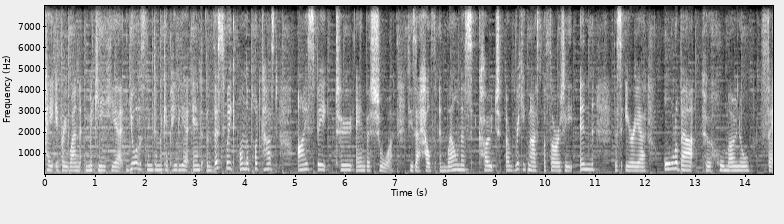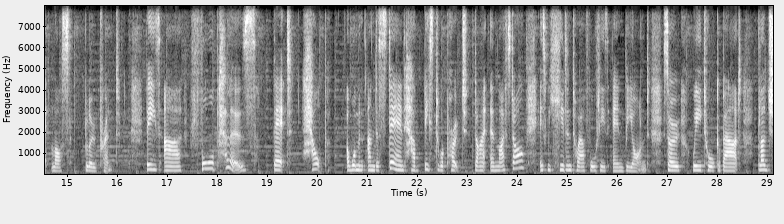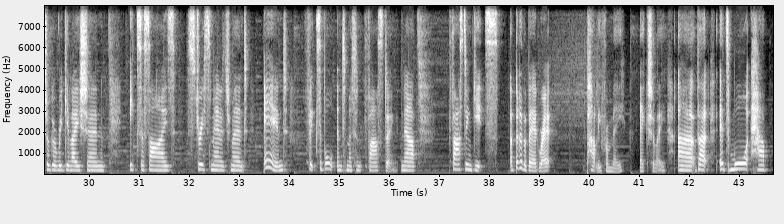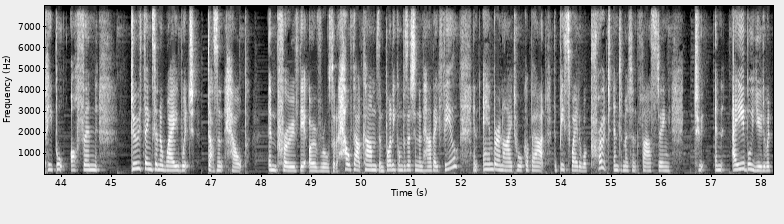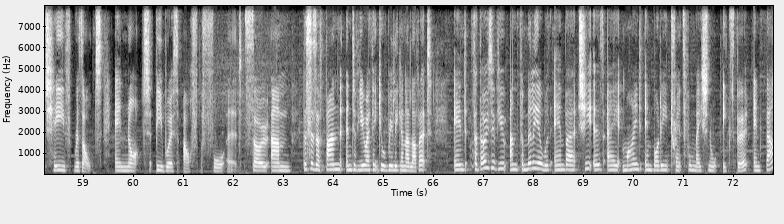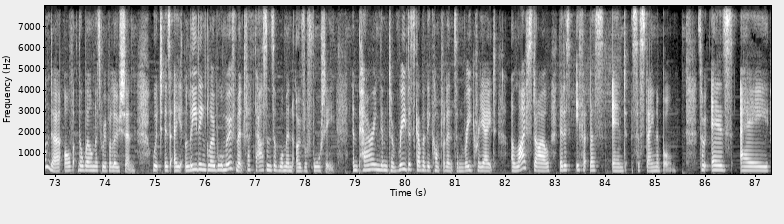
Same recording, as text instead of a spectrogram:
Hey everyone, Mikki here. You're listening to Mikkipedia, and this week on the podcast, I speak to Amber Shaw. She's a health and wellness coach, a recognised authority in this area, all about her hormonal fat loss blueprint. These are four pillars that help a woman understand how best to approach diet and lifestyle as we head into our 40s and beyond. So, we talk about blood sugar regulation, exercise, stress management, and flexible intermittent fasting. Now, fasting gets a bit of a bad rap, partly from me, actually, uh, but it's more how people often do things in a way which doesn't help improve their overall sort of health outcomes and body composition and how they feel. And Amber and I talk about the best way to approach intermittent fasting to enable you to achieve results and not be worse off for it. So, um, this is a fun interview. I think you're really going to love it. And for those of you unfamiliar with Amber, she is a mind and body transformational expert and founder of the Wellness Revolution, which is a leading global movement for thousands of women over 40, empowering them to rediscover their confidence and recreate a lifestyle that is effortless and sustainable. So, as a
